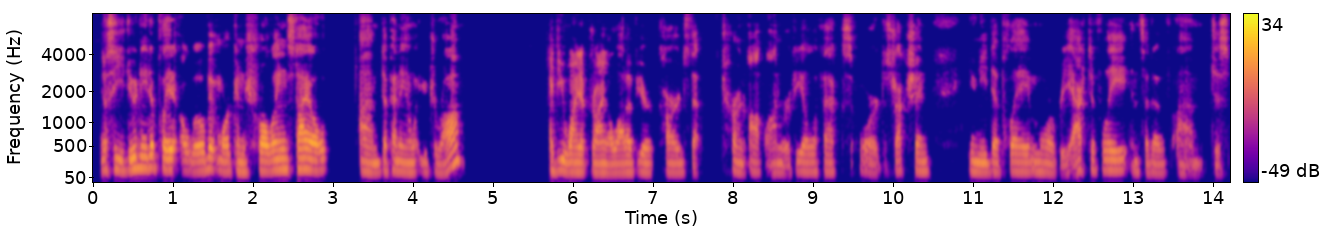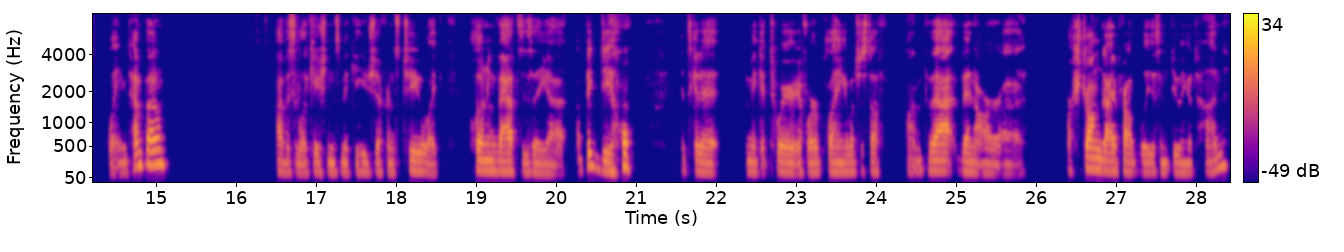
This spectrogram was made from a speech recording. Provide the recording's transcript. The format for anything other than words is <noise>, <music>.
you'll see you do need to play it a little bit more controlling style um, depending on what you draw. If you wind up drawing a lot of your cards that turn off on reveal effects or destruction, you need to play more reactively instead of um, just playing tempo. Obviously, locations make a huge difference too. Like cloning vats is a uh, a big deal. <laughs> it's gonna make it to where if we're playing a bunch of stuff on that, then our uh, our strong guy probably isn't doing a ton.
